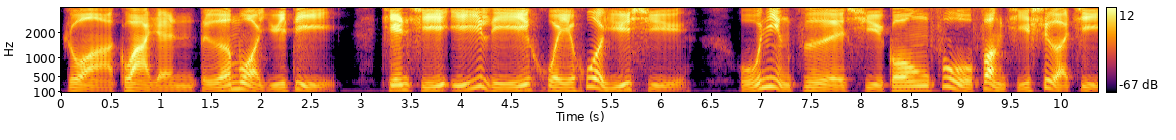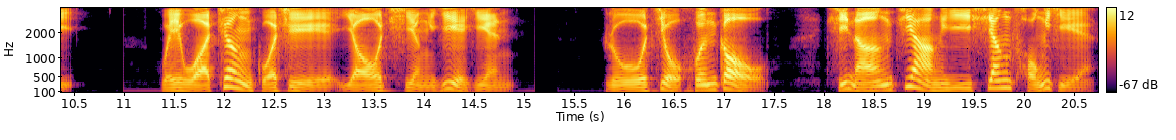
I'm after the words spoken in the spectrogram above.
若寡人得没于地，天其以礼毁祸于许，吾宁自许公复奉其社稷，唯我郑国志有请业焉。如旧婚垢，其能降以相从也？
